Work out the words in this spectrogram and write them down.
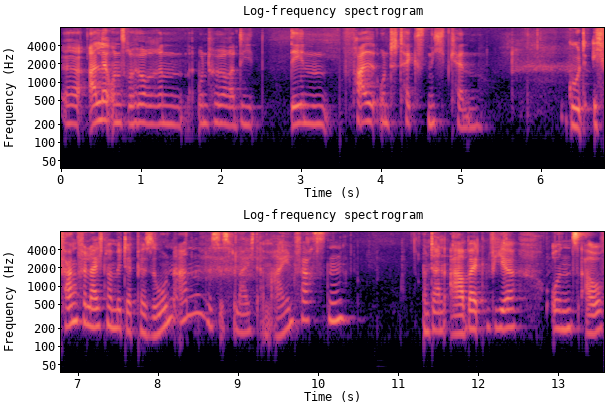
äh, alle unsere Hörerinnen und Hörer, die den Fall und Text nicht kennen. Gut, ich fange vielleicht mal mit der Person an. Das ist vielleicht am einfachsten. Und dann arbeiten wir uns auf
